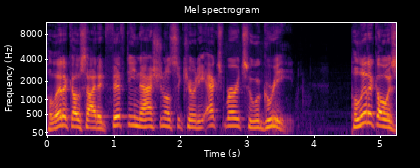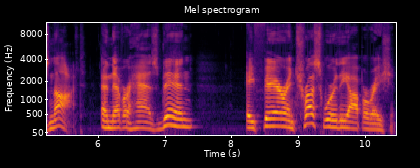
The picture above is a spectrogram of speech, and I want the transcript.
Politico cited 50 national security experts who agreed. Politico is not, and never has been, a fair and trustworthy operation.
